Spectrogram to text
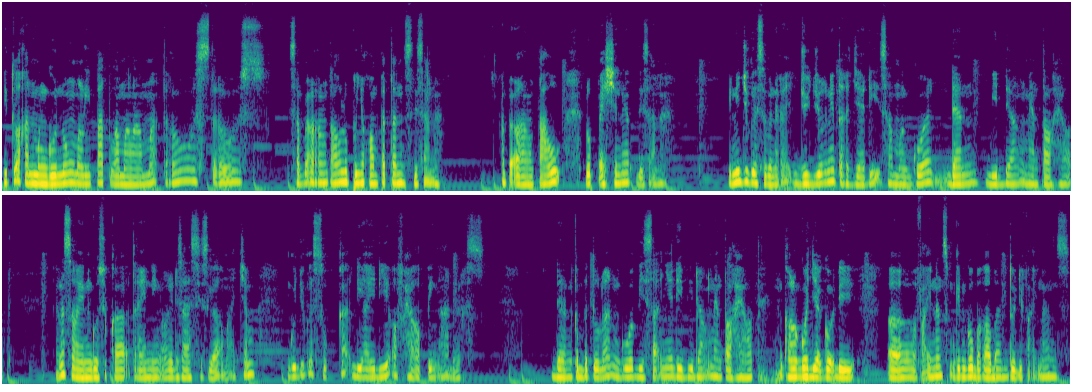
itu akan menggunung melipat lama-lama terus terus. Sampai orang tahu lu punya kompetensi di sana. Sampai orang tahu lu passionate di sana. Ini juga sebenarnya jujur nih terjadi sama gue dan bidang mental health. Karena selain gue suka training organisasi segala macam gue juga suka the idea of helping others. Dan kebetulan gue bisanya di bidang mental health. Kalau gue jago di uh, finance mungkin gue bakal bantu di finance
